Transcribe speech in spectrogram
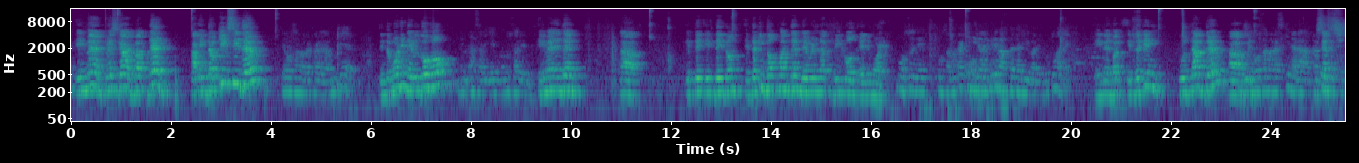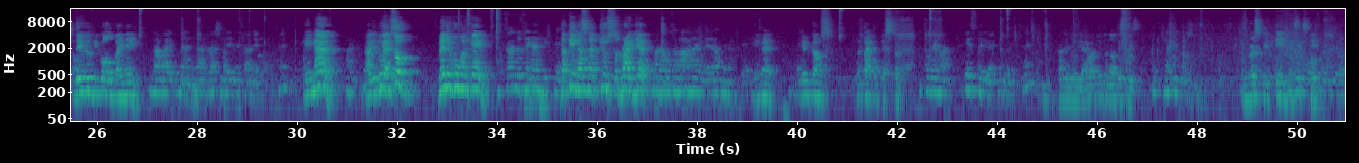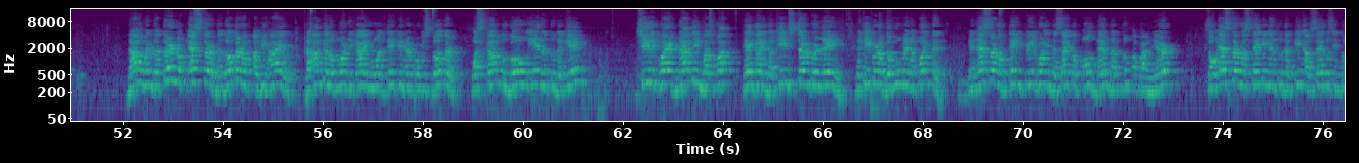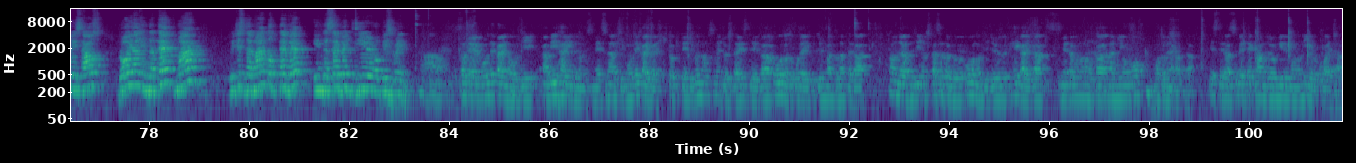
Amen. Praise God. But then, uh, if the king see them, in the morning they will go home. Amen. And then, uh, if they if they don't if the king don't want them, they will not be called anymore. Amen. But if the king would love them, uh, will, he says they will be called by name. Amen. Hallelujah. So many women came. The king has not choose a bride yet. Amen. Here comes the type of Esther. Hallelujah. I want you to notice this. In verse 15 and 16. Now, when the turn of Esther, the daughter of Abihail, the uncle of Mordecai, who had taken her for his daughter, was come to go in unto the king, she required nothing but what Hegai, the king's chamberlain, the keeper of the women, appointed. And Esther obtained favor in the sight of all them that looked upon her, So Esther was taken unto the king Ahasuerus into his house, royal in the tenth month, which is the month of Tebet, in the seventh year of his reign. さて、モルデカイの叔父、アビハイルの娘、すなわちモルデカイが引き取って自分の娘としたエステルが王のところへ行く順番となったが、彼女は藤井の司る王の自重、ヘガイが進めたもののほか何をも求めなかった。エステルはすべて彼女を見る者に喜ばれた。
